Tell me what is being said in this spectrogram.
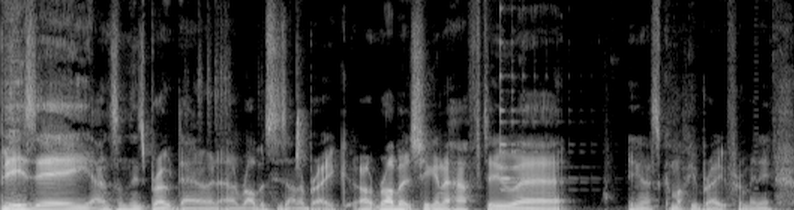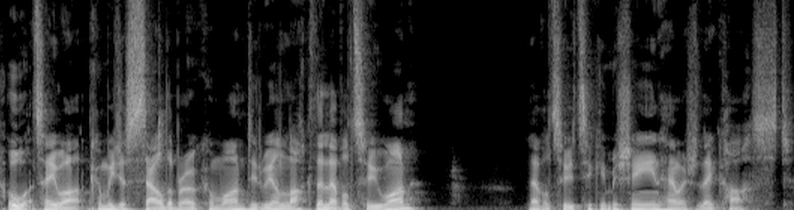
busy and something's broke down and Roberts is on a break. Uh, Roberts, you're gonna have to uh, gonna have to come off your break for a minute. Oh, I'll tell you what. Can we just sell the broken one? Did we unlock the level two one? Level two ticket machine. How much do they cost?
